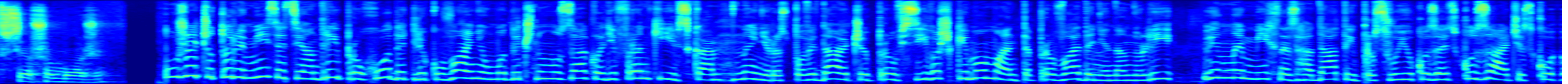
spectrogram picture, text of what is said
все, що може. Уже чотири місяці Андрій проходить лікування у медичному закладі Франківська. Нині розповідаючи про всі важкі моменти, проведені на нулі, він не міг не згадати й про свою козацьку зачіску.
